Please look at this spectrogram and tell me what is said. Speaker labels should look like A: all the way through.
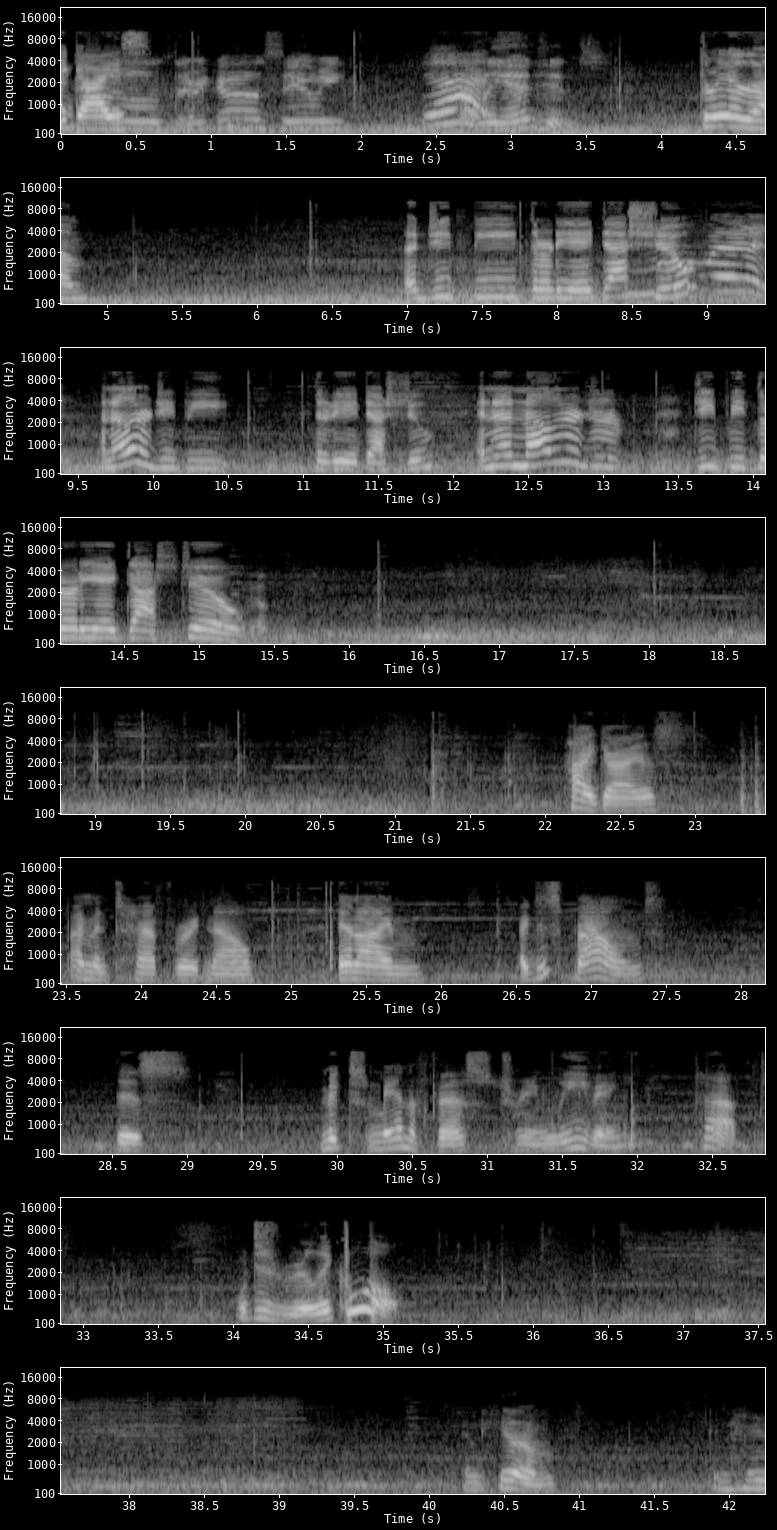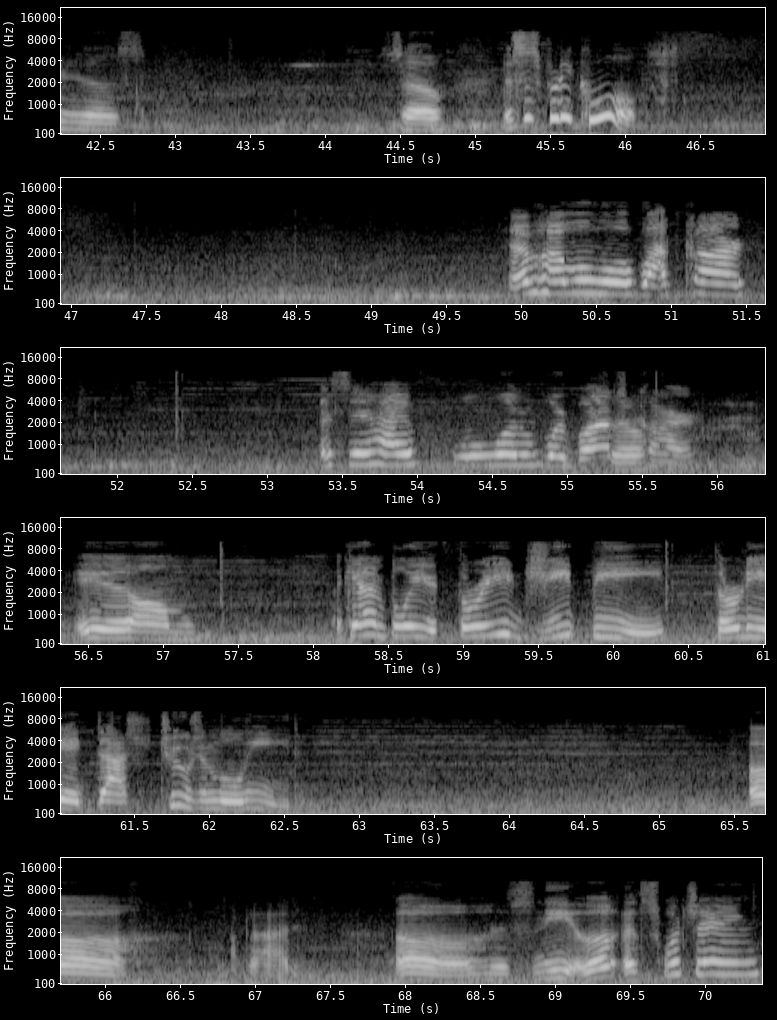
A: Hey guys.
B: goes. There he goes, Sammy. Yeah.
C: How
B: many engines?
A: Three of them. A GP38-2, another GP38-2, and another GP38-2.
B: Yep.
A: Hi guys, I'm in Taft right now, and I'm, I just found this mixed manifest train leaving Taft, which is really cool. Can hear them. Can hear those. So this is pretty cool.
C: Have have a little black car. I say hi for of our black
A: So-
C: car.
A: It, um, I can't believe it. Three GP 38-2s in the lead. Uh, God. Oh, it's neat. Look, it's switching.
